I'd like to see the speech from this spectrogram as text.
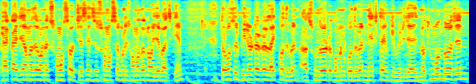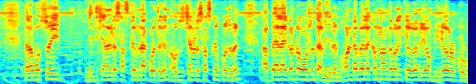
ফ্যাক আইডি আমাদের অনেক সমস্যা হচ্ছে, সেই সমস্যাগুলি সমাধান হয়ে যাবে আজকে। তো অবশ্যই ভিডিওটা একটা লাইক করে দেবেন আর সুন্দর একটা কমেন্ট করে দেবেন নেক্সট টাইম কি ভিডিও চাই নতুন বন্ধু আছেন, তারা অবশ্যই যদি চ্যানেলটা সাবস্ক্রাইব না করে থাকেন, অবশ্যই চ্যানেলটা সাবস্ক্রাইব করে দেবেন আর বেল আইকনটা অবশ্যই দাবি দেবেন। ঘণ্টা বেল আইকন না দাবলে কী হবে? আমি যখন ভিডিও আপলোড করব,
